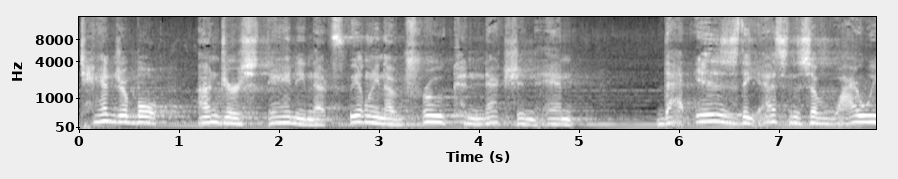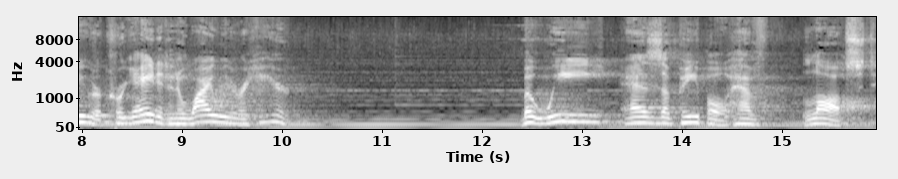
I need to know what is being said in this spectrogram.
tangible understanding that feeling of true connection and that is the essence of why we were created and why we were here but we as a people have lost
